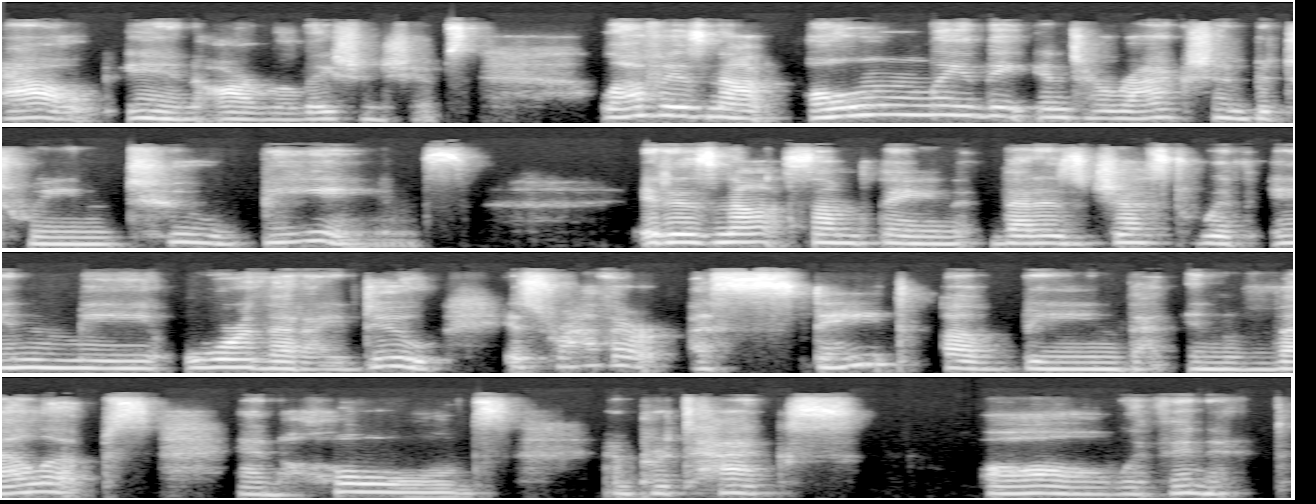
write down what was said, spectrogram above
out in our relationships. Love is not only the interaction between two beings, it is not something that is just within me or that I do. It's rather a state of being that envelops and holds and protects all within it.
